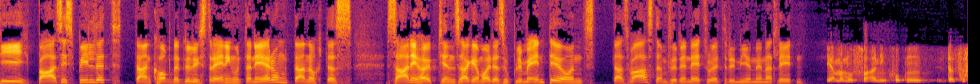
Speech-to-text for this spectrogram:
die Basis bildet. Dann kommt natürlich das Training und Ernährung, dann noch das Sahnehäubchen, sage ich mal, der Supplemente und das war's dann für den natural trainierenden Athleten. Ja, man muss vor allen Dingen gucken, dass das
